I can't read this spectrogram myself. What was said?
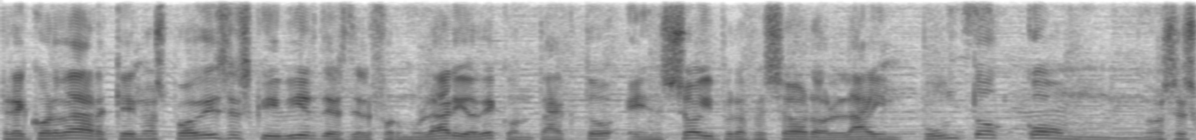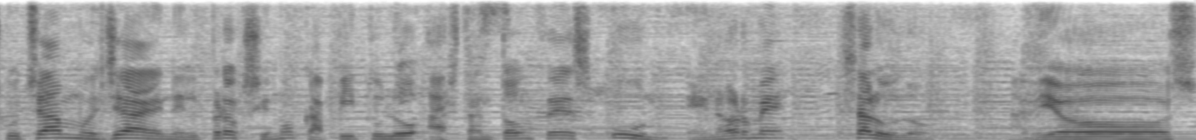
Recordad que nos podéis escribir desde el formulario de contacto en soyprofesoronline.com. Nos escuchamos ya en el próximo capítulo. Hasta entonces, un enorme saludo. Adiós.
